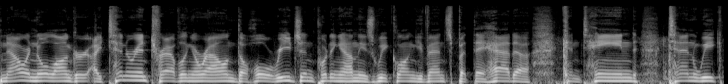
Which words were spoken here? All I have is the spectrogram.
now are no longer itinerant, traveling around the whole region, putting on these week long events. But they had a contained 10 week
